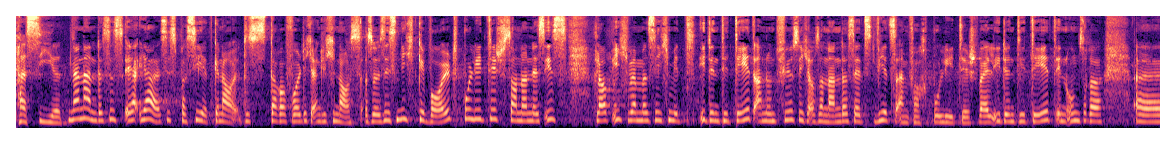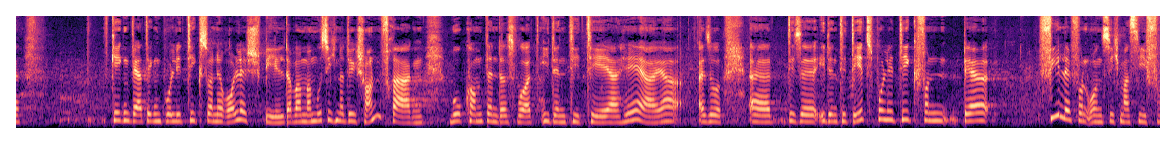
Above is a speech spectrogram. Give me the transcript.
passiert. Nein, nein, das ist ja, es ist passiert. Genau, das, darauf wollte ich eigentlich hinaus. Also es ist nicht gewollt politisch, sondern es ist, glaube ich, wenn man sich mit Identität an und für sich auseinandersetzt, wird es einfach politisch, weil Identität in unserer äh, gegenwärtigen Politik so eine Rolle spielt. Aber man muss sich natürlich schon fragen, wo kommt denn das Wort identitär her? Ja? Also äh, diese Identitätspolitik, von der viele von uns sich massiv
